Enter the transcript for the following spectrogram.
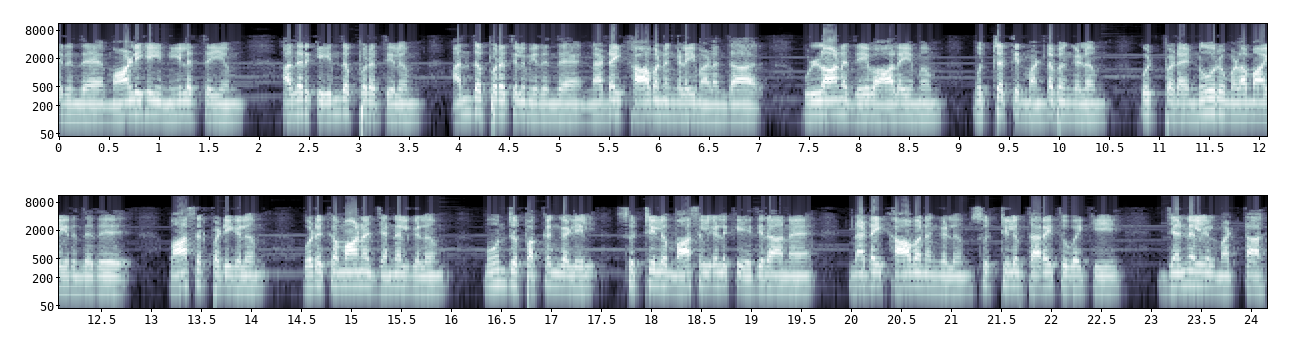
இருந்த மாளிகையின் நீளத்தையும் அதற்கு இந்த புறத்திலும் அந்த புறத்திலும் இருந்த நடை காவணங்களையும் அளந்தார். உள்ளான தேவ ஆலயமும் முற்றத்தின் மண்டபங்களும் உட்பட நூறு முழமாயிருந்தது. வாசற்படிகளும் ஒடுக்கமான ஜன்னல்களும் மூன்று பக்கங்களில் சுற்றிலும் வாசல்களுக்கு எதிரான நடை காவணங்களும் சுற்றிலும் தரை துவக்கி ஜன்னல்கள் மட்டாக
